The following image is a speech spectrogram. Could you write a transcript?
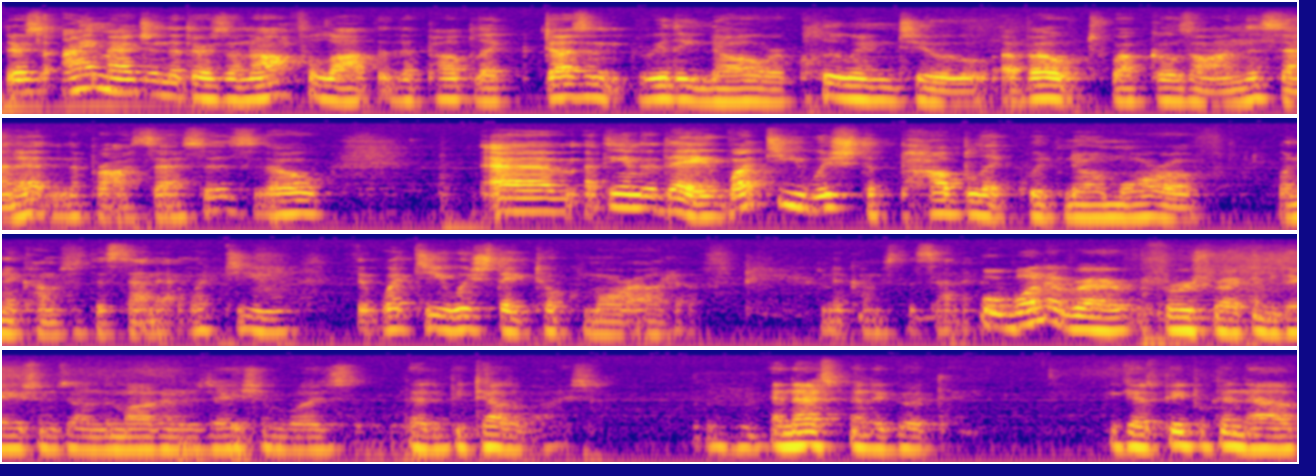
there's, I imagine that there's an awful lot that the public doesn't really know or clue into about what goes on in the Senate and the processes. So, um, at the end of the day, what do you wish the public would know more of when it comes to the Senate? What do you, what do you wish they took more out of when it comes to the Senate? well, one of our first recommendations on the modernization was that it be televised. hmm And that's been a good thing because people can now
